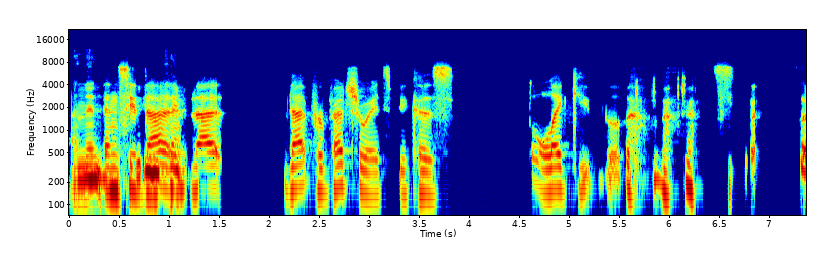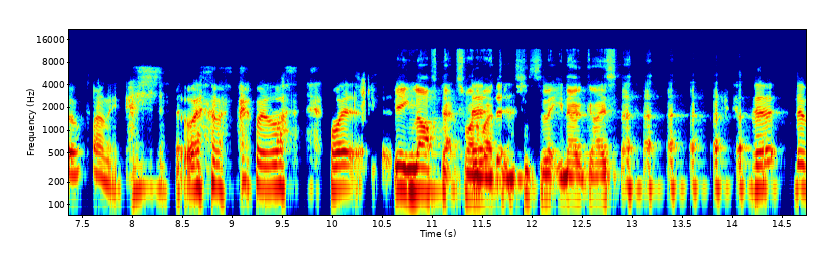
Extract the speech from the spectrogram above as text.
and then and see that temp- that that perpetuates because like you so funny what, being laughed at's one the, of my things just to let you know guys the the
